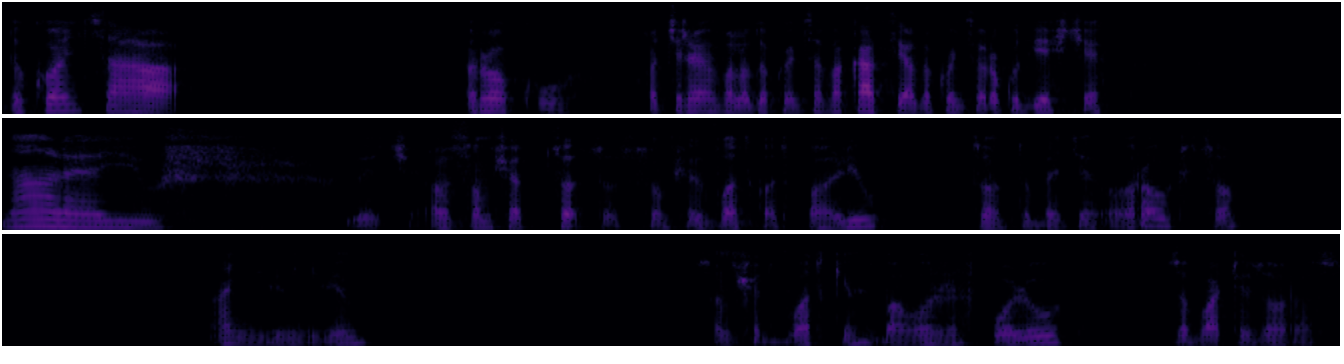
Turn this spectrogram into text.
do końca roku. Chociaż ja bym wolał do końca wakacji, a do końca roku 200. No ale już wiecie, o sąsiad, co, co sąsiad Władka odpalił? Co on to będzie, orał czy co? A nie wiem, nie wiem. Sąsiad Władkiem chyba orze w polu. Zobaczę zaraz.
